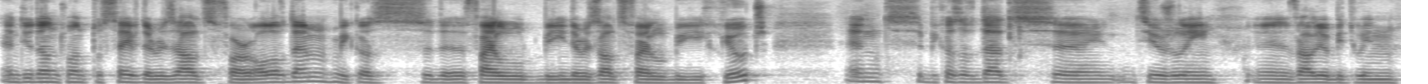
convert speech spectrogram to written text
and you don't want to save the results for all of them because the file will be, the results file will be huge. And because of that, uh, it's usually a uh, value between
